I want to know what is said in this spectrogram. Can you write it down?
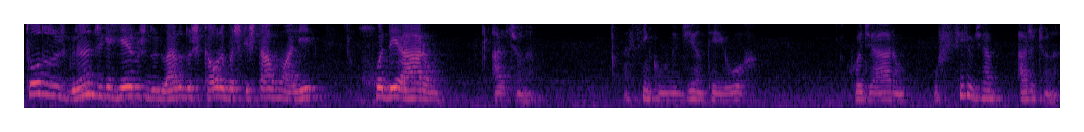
Todos os grandes guerreiros do lado dos Kauravas que estavam ali rodearam Arjuna. Assim como no dia anterior, rodearam o filho de Arjuna,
